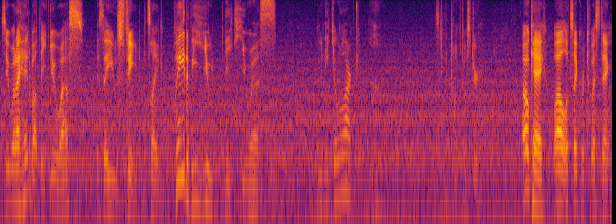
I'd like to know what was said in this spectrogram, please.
See, what I hate about the US is they use feet. It's like, way to be unique, US. Unique your lark. Stupid tongue twister. Okay, well, it looks like we're twisting.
